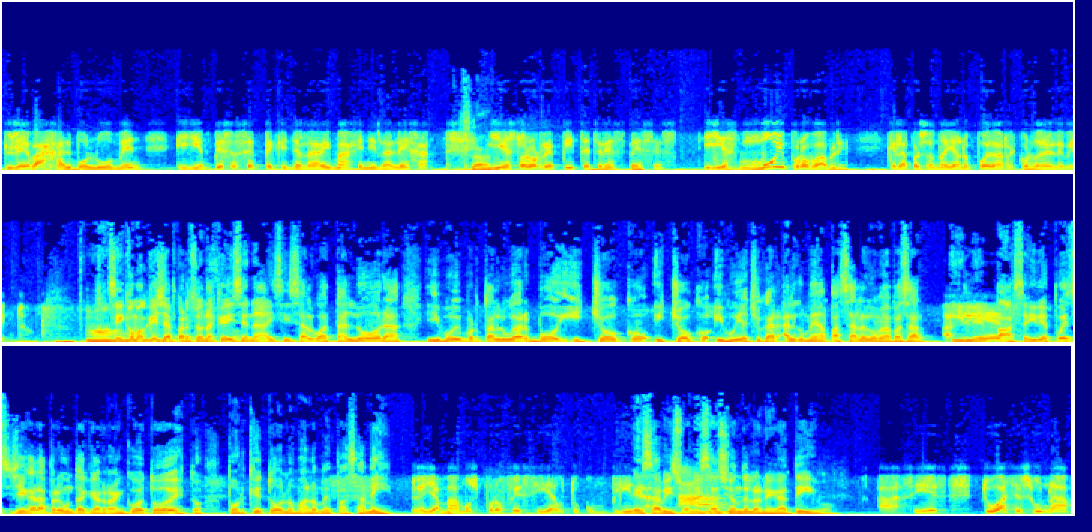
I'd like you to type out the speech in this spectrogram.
le baja el volumen y empieza a hacer pequeña la imagen y la aleja. Claro. Y esto lo repite tres veces y es muy probable que la persona ya no pueda recordar el evento. Ah. Sí, como aquellas personas que dicen, ay, si salgo a tal hora y voy por tal lugar, voy y choco y choco y voy a chocar, algo me va a pasar, algo me va a pasar. Así y le es. pasa. Y después llega la pregunta que arrancó todo esto. ¿Por qué todo lo malo me pasa a mí? Le llamamos profecía autocumplida. Esa visualización de lo negativo. Así es. Tú haces una,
